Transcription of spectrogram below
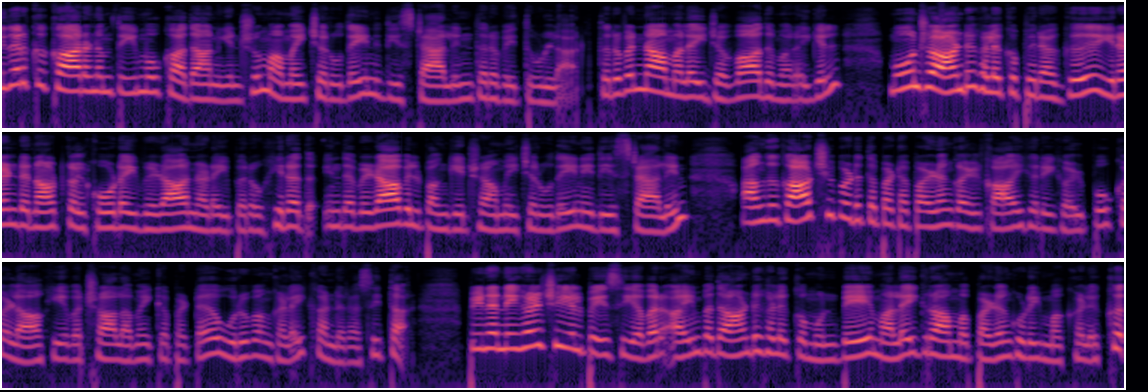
இதற்கு காரணம் திமுக தான் என்றும் அமைச்சர் உதயநிதி ஸ்டாலின் தெரிவித்துள்ளார். திருவண்ணாமலை ஜவ்வாது மலையில் மூன்று ஆண்டுகளுக்கு பிறகு இரண்டு நாட்கள் கோடை விழா நடைபெறுகிறது. இந்த விழாவில் பங்கேற்ற அமைச்சர் உதயநிதி ஸ்டாலின் அங்கு காட்சிப்படுத்தப்பட்ட பழங்கள் காய்கறிகள் பூக்கள் ஆகியவற்றால் அமைக்கப்பட்ட உருவங்களை கண்டு ரசித்தார். பின்னர் நிகழ்ச்சியில் பேசிய அவர் ஐம்பது ஆண்டுகளுக்கு முன்பே மலை கிராம பழங்குடி மக்களுக்கு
